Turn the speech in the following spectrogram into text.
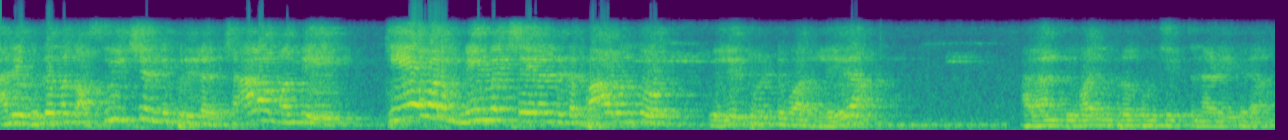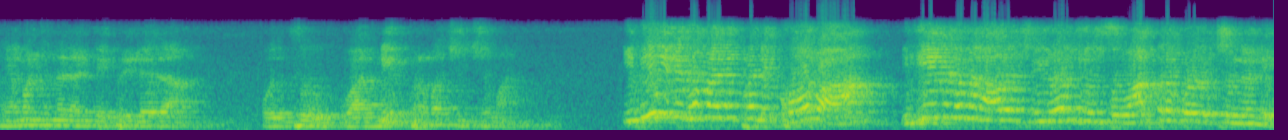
అనే విధమైన అసూచింది ప్రియులరు చాలా మంది కేవలం మేమే చేయాలనే భావంతో వెళ్ళేటువంటి వారు లేరా? అలాంటి వారిని ప్రభు చెప్తున్నాడు ఇక్కడ. ఏమంటున్నాడంటే ప్రియులరా వద్దు వారిని ప్రవచించమని. ఇదే విధమైనటువంటి కోవ ఇదే విధమైన ఆలోచన ఈరోజు రోజు సువార్తలు కూడా వచ్చిందండి.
